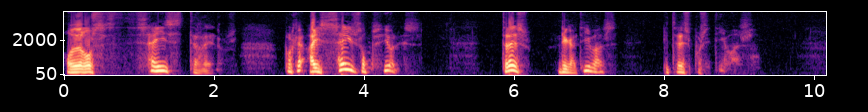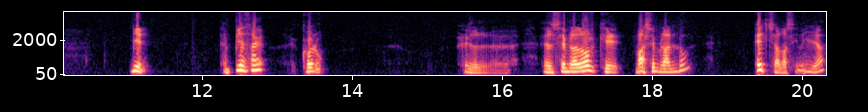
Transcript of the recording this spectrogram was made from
o de los seis terrenos. Porque hay seis opciones, tres negativas y tres positivas. Bien, empieza con el, sembrador que va sembrando, echa la semilla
